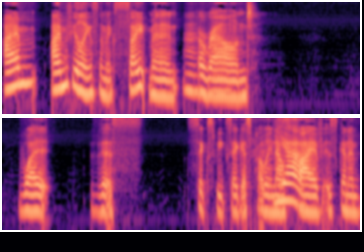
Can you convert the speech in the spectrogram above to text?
I'm, I'm feeling some excitement Mhm. around what this six weeks, I guess probably now Yeah. five is going to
